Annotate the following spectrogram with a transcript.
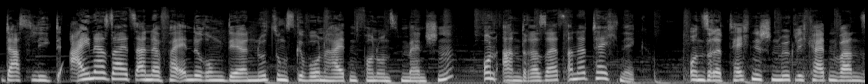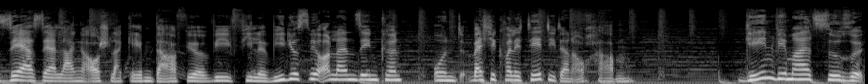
Das liegt einerseits an der Veränderung der Nutzungsgewohnheiten von uns Menschen und andererseits an der Technik. Unsere technischen Möglichkeiten waren sehr, sehr lange ausschlaggebend dafür, wie viele Videos wir online sehen können und welche Qualität die dann auch haben. Gehen wir mal zurück.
